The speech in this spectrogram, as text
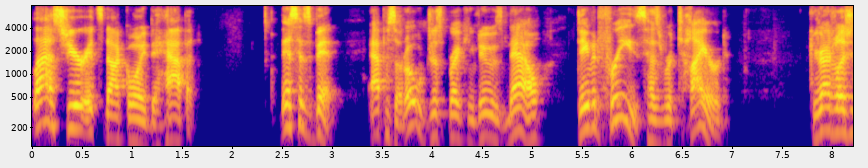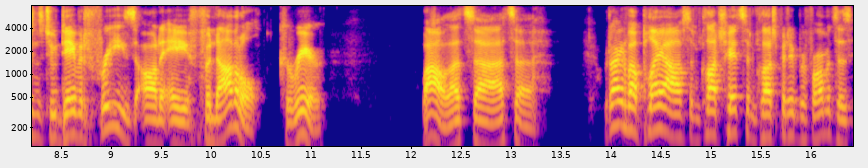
last year, it's not going to happen. This has been episode. Oh, just breaking news now. David Freese has retired. Congratulations to David Freese on a phenomenal career. Wow, that's uh, that's a. We're talking about playoffs and clutch hits and clutch pitching performances.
